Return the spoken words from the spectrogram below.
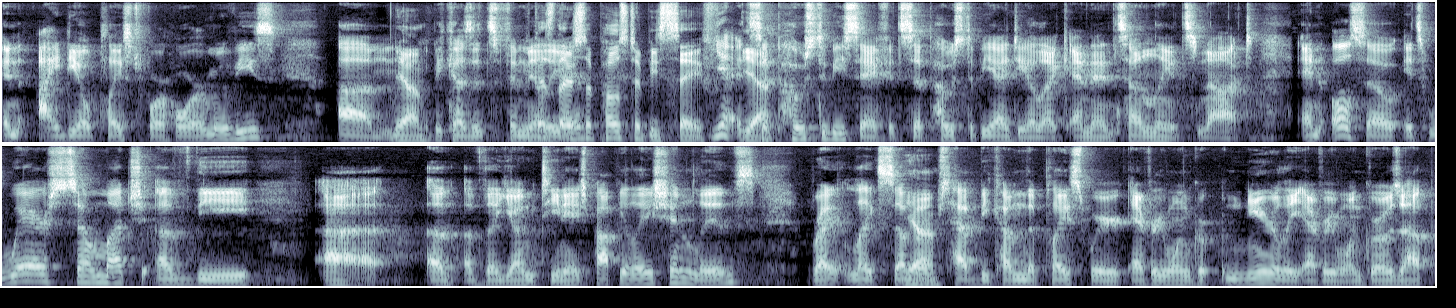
an ideal place for horror movies. Um, Yeah. because it's familiar. because they're supposed to be safe. Yeah, it's supposed to be safe. It's supposed to be idyllic, and then suddenly it's not. And also, it's where so much of the uh, of of the young teenage population lives. Right, like suburbs have become the place where everyone, nearly everyone, grows up,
